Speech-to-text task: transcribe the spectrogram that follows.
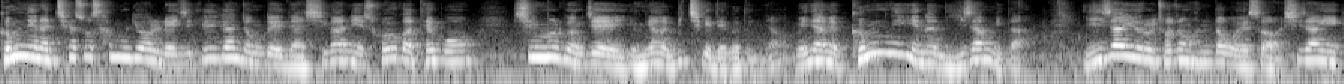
금리는 최소 3개월 내지 1년 정도에 대한 시간이 소요가 되고 실물 경제에 영향을 미치게 되거든요. 왜냐하면 금리는 이자입니다. 이자율을 조정한다고 해서 시장이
